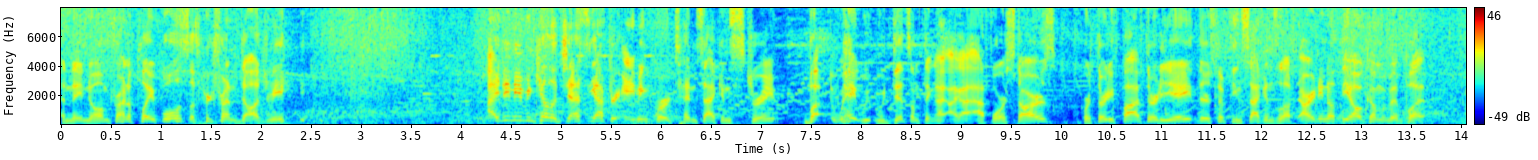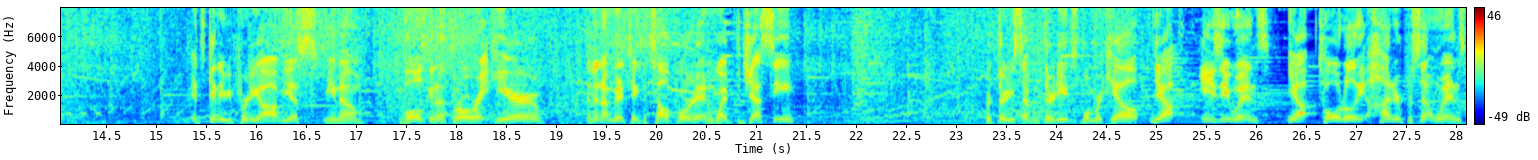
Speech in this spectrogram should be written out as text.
And they know I'm trying to play pool, so they're trying to dodge me. I didn't even kill a Jesse after aiming for 10 seconds straight. But hey, we, we did something. I, I got at four stars. We're 35, 38. There's 15 seconds left. I already know the outcome of it, but it's going to be pretty obvious, you know. Bull's going to throw right here. And then I'm going to take the teleporter and wipe the Jesse. We're 37, 38. Just one more kill. Yep. Easy wins. Yep. Totally 100% wins.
